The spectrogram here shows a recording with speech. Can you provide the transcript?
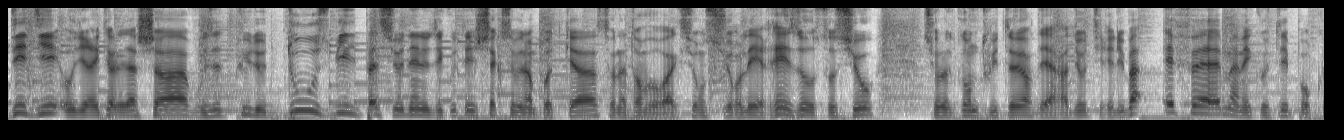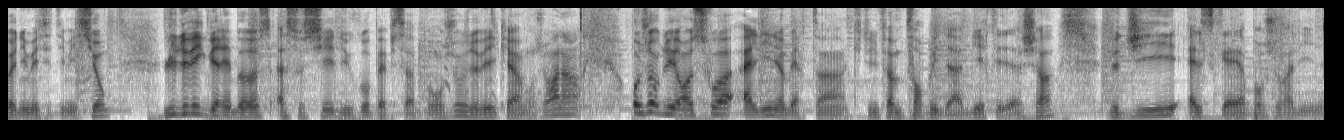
dédié au directeur des achats. Vous êtes plus de 12 000 passionnés à nous écouter chaque semaine en podcast. On attend vos réactions sur les réseaux sociaux, sur notre compte Twitter des radio-du-bas FM. À mes côtés pour co-animer cette émission, Ludovic Bérébos, associé du groupe EPSA. Bonjour Ludovic. Bonjour Alain. Aujourd'hui, on reçoit Aline Aubertin, qui est une femme formidable, directrice des achats de GE Healthcare. Bonjour Aline.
